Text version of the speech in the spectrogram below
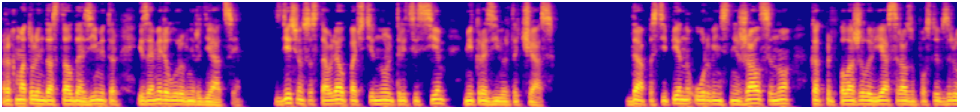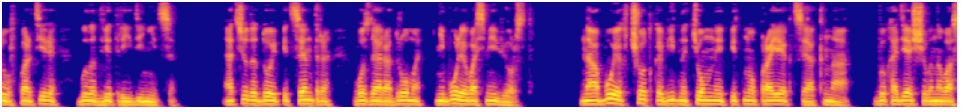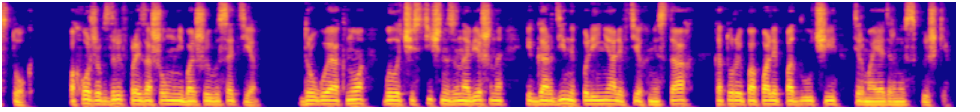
Рахматуллин достал дозиметр и замерил уровень радиации. Здесь он составлял почти 0,37 микрозиверта час. Да, постепенно уровень снижался, но, как предположил Илья сразу после взрыва в квартире, было 2-3 единицы. Отсюда до эпицентра, возле аэродрома, не более 8 верст. На обоих четко видно темное пятно проекции окна выходящего на восток. Похоже, взрыв произошел на небольшой высоте. Другое окно было частично занавешено, и гардины полиняли в тех местах, которые попали под лучи термоядерной вспышки.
